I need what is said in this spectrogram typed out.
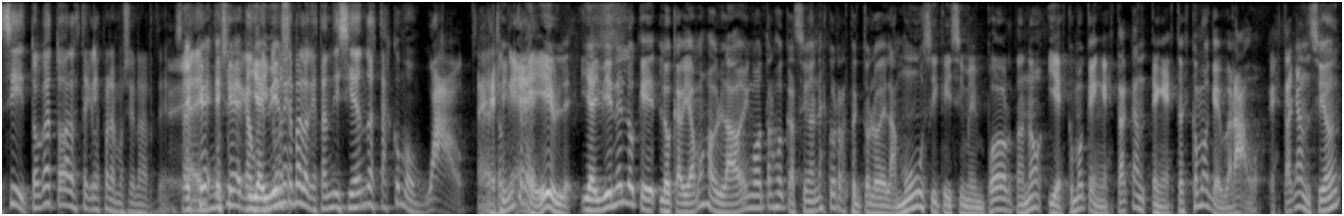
sí, toca todas las teclas para emocionarte. es que, es que, y ahí viene, no sepas lo que están diciendo, estás como, wow. es increíble. Y ahí viene lo que, lo que habíamos hablado en otras ocasiones con respecto a lo de la música y si me importa, ¿no? Y es como que en, esta en esto es como que bravo. Esta canción,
